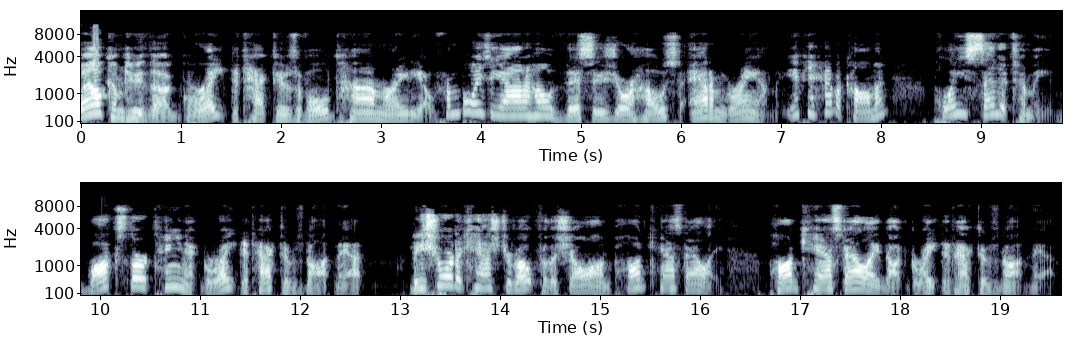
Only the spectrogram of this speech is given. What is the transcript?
Welcome to the Great Detectives of Old Time Radio. From Boise, Idaho, this is your host, Adam Graham. If you have a comment, please send it to me, box13 at greatdetectives.net. Be sure to cast your vote for the show on Podcast Alley, podcastalley.greatdetectives.net.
